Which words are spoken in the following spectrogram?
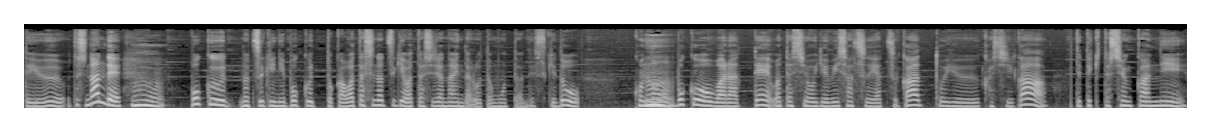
ていう私なんでうん僕の次に僕とか私の次私じゃないんだろうと思ったんですけどこのうん「僕を笑って私を指さすやつが」という歌詞が出てきた瞬間に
